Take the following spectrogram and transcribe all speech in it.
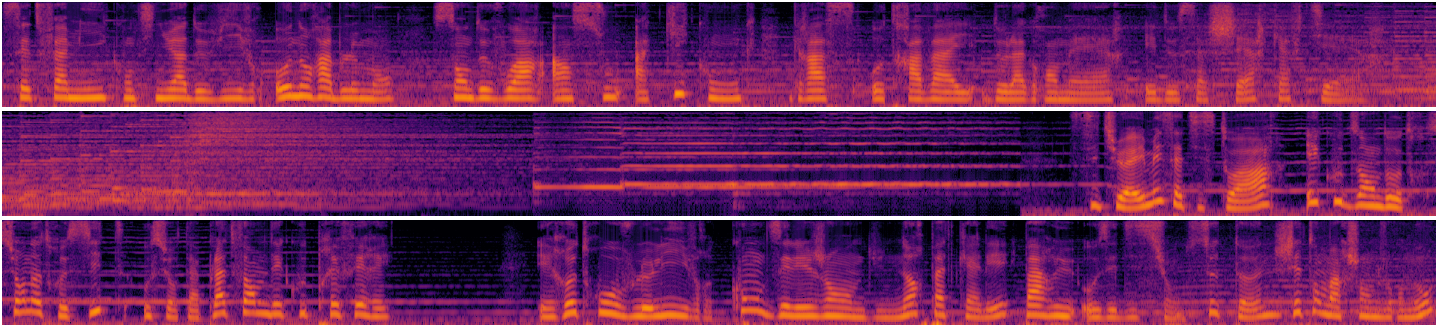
cette famille continua de vivre honorablement sans devoir un sou à quiconque grâce au travail de la grand-mère et de sa chère cafetière. Si tu as aimé cette histoire, écoute-en d'autres sur notre site ou sur ta plateforme d'écoute préférée et retrouve le livre Contes et légendes du Nord-Pas-de-Calais paru aux éditions Sutton chez ton marchand de journaux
